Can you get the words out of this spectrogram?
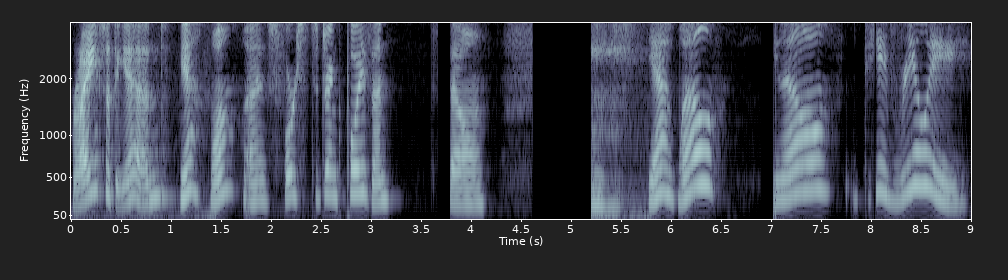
right at the end. Yeah, well, I was forced to drink poison. So yeah, well, you know, he really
